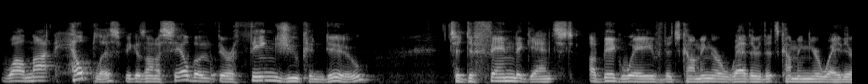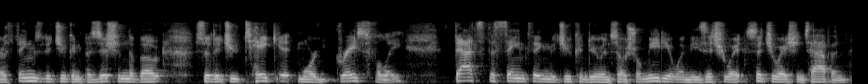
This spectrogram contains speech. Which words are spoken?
while not helpless, because on a sailboat there are things you can do to defend against a big wave that's coming or weather that's coming your way. There are things that you can position the boat so that you take it more gracefully. That's the same thing that you can do in social media when these situa- situations happen.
